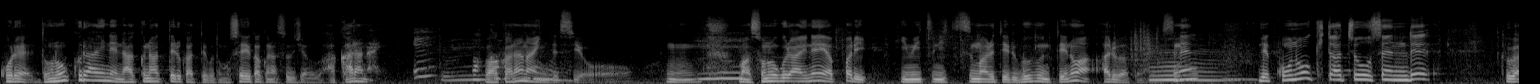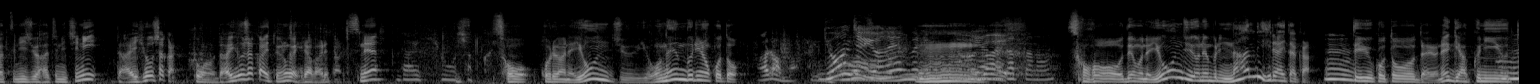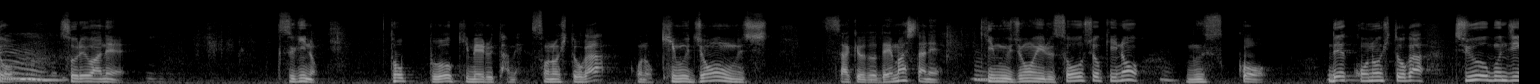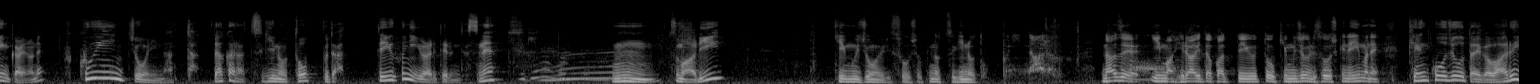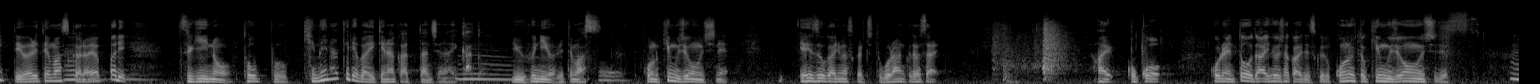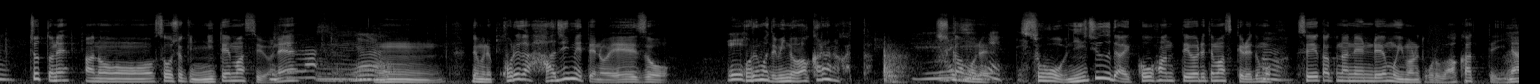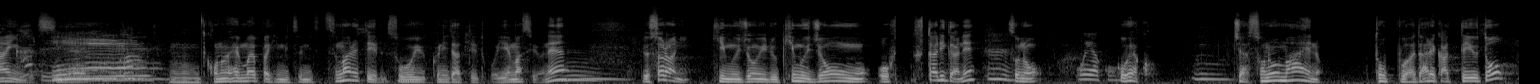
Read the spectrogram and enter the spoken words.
これどのくらいね亡くなってるかっていうことも正確な数字はわからない。わからないんですよ、うん。まあ、そのぐらいねやっぱり秘密に包まれている部分っていうのはあるわけなんですね。でこの北朝鮮で9月28日に代表者会党の代表者会というのが開かれたんですね。代表者会。そう。これはね44年ぶりのこと。あらま。44年ぶり？にやらなかったの？そう。でもね44年ぶりになんで開いたかっていうことだよね、逆に言うと、それはね次のトップを決めるためその人がこのキム・ジョンウン氏先ほど出ましたね、キム・ジョンイル総書記の息子。でこの人が中央軍事委員会のね副委員長になった。だから次のトップだっていうふうに言われてるんですね。次のトッうん、つまり金正日総書記の次のトップになる。なぜ今開いたかっていうと金正日総書記ね今ね健康状態が悪いって言われてますから、やっぱり次のトップを決めなければいけなかったんじゃないかというふうに言われてます、この金正恩氏ね映像がありますからちょっとご覧ください。はいこここれ、ね、党代表者会ですけどこの人金正恩氏です、ちょっとね、あのー総書記に似てますよね。うん。でもねこれが初めての映像。これまでみんな分からなかった。しかもねそう20代後半って言われてますけれども、正確な年齢も今のところ分かっていないんですね、うん、この辺もやっぱり秘密に包まれているそういう国だっていうところ言えますよね、でさらに金正日金正恩お二人がね、その親子。親子、じゃあその前のトップは誰かっていうと、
